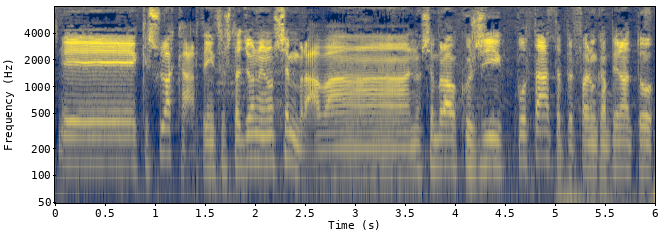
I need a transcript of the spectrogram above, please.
che sulla carta inizio stagione non sembrava, non sembrava così quotata per fare un campionato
